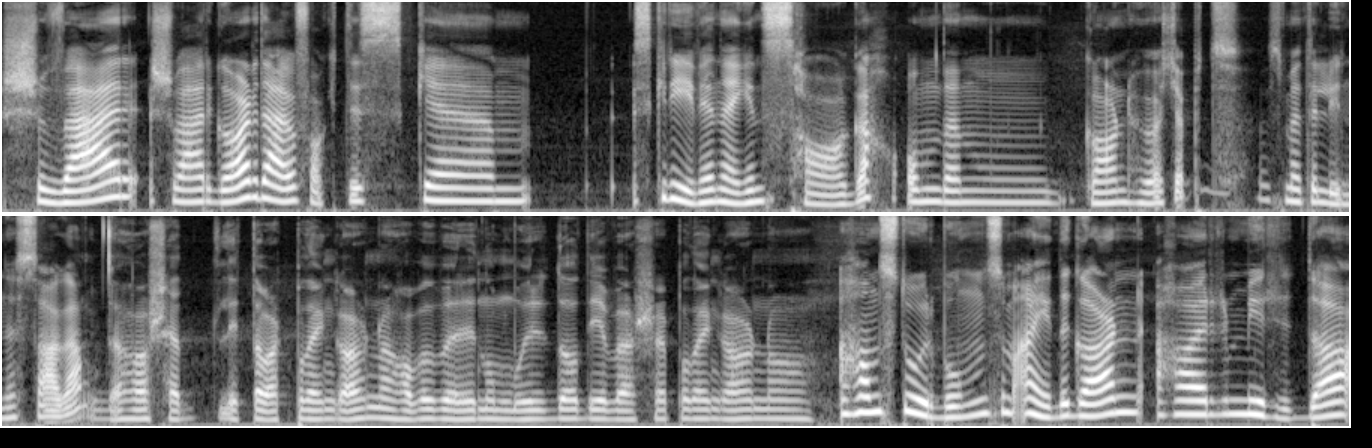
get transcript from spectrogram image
svær, svær gard. Det er jo faktisk eh, skrevet en egen saga om den garden hun har kjøpt, som heter Lynnes-sagaen. Det har skjedd litt av hvert på den gården. Det har vel vært noen mord og diverse på den gården. Han storbonden som eide garden, har myrda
